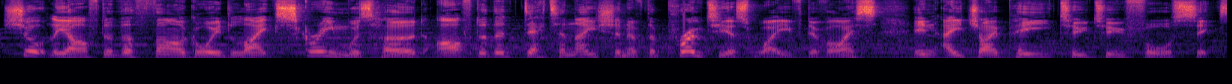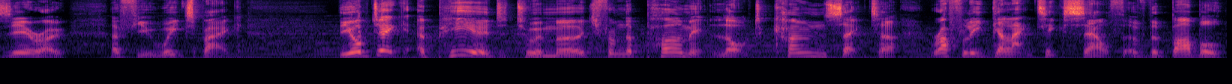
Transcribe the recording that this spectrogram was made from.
shortly after the Thargoid like scream was heard after the detonation of the Proteus wave device in HIP 22460 a few weeks back the object appeared to emerge from the permit locked cone sector roughly galactic south of the bubble.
